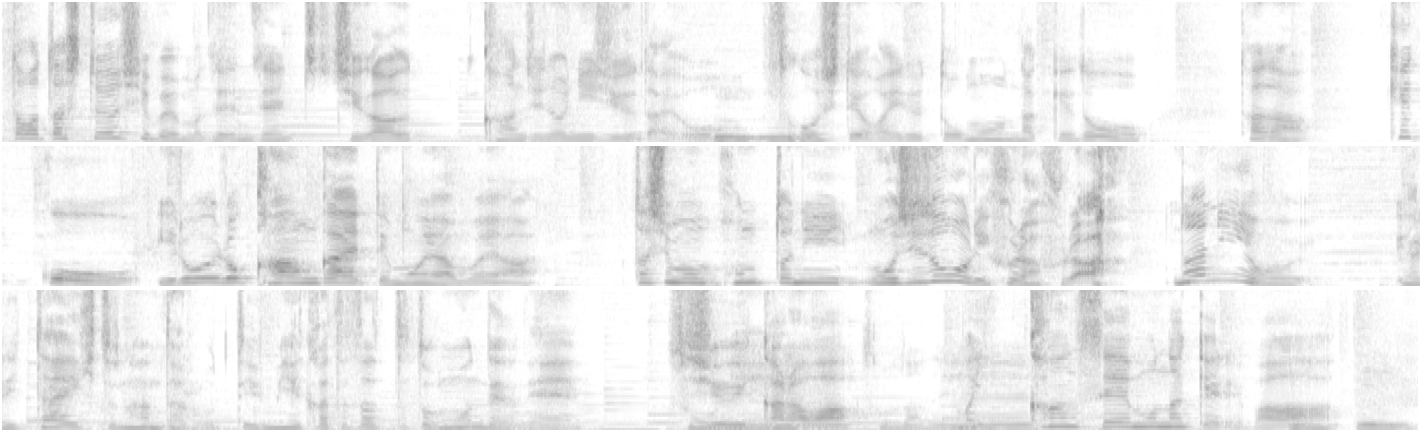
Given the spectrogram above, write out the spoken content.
た私と吉部も全然違う感じの20代をうんうん。過ごしてはいると思うんだけど、ただ結構いろいろ考えてもやもや私も本当に文字通りフラフラ 何をやりたい人なんだろうっていう見え方だったと思うんだよね。ね。周囲からは。ね、まあ、一貫性もなければ、うんうん。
